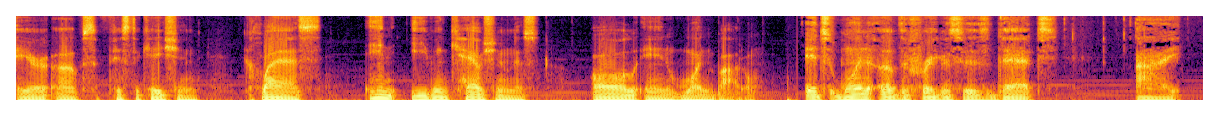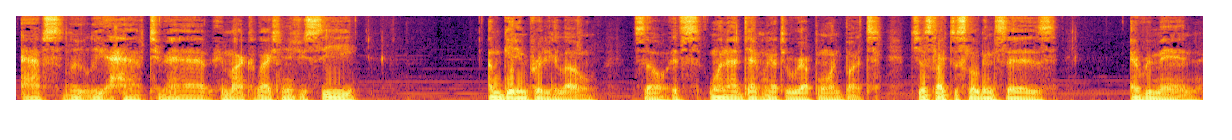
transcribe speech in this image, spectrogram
air of sophistication, class, and even casualness all in one bottle. It's one of the fragrances that I absolutely have to have in my collection. As you see, I'm getting pretty low. So it's one I definitely have to rep on. But just like the slogan says, every man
